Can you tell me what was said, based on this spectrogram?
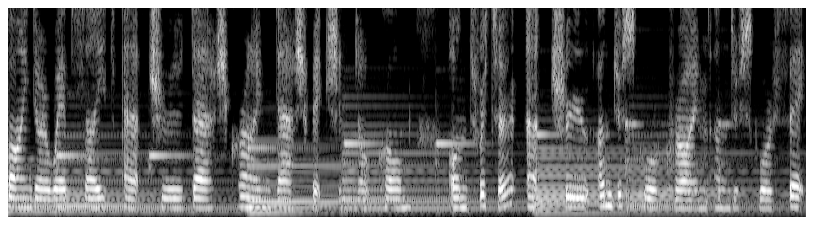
find our website at true-crime-fiction.com, on Twitter at true underscore crime underscore fic,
